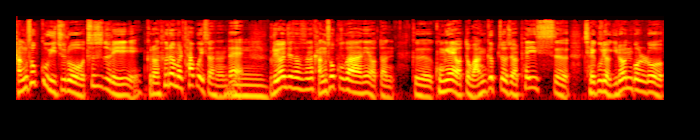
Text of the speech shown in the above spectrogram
강속구 위주로 투수들이 그런 흐름을 타고 있었는데 음. 류현진 선수는 강속구가 아닌 어떤 그 공의 어떤 완급 조절, 페이스, 제구력 이런 걸로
